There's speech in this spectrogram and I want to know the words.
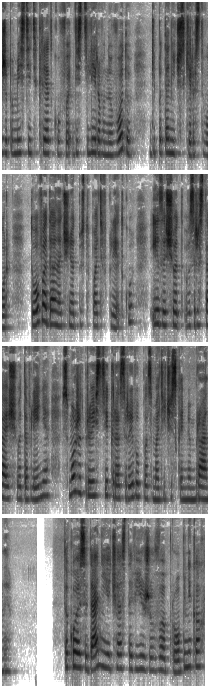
же поместить клетку в дистиллированную воду, гипотонический раствор, то вода начнет поступать в клетку и за счет возрастающего давления сможет привести к разрыву плазматической мембраны. Такое задание я часто вижу в пробниках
